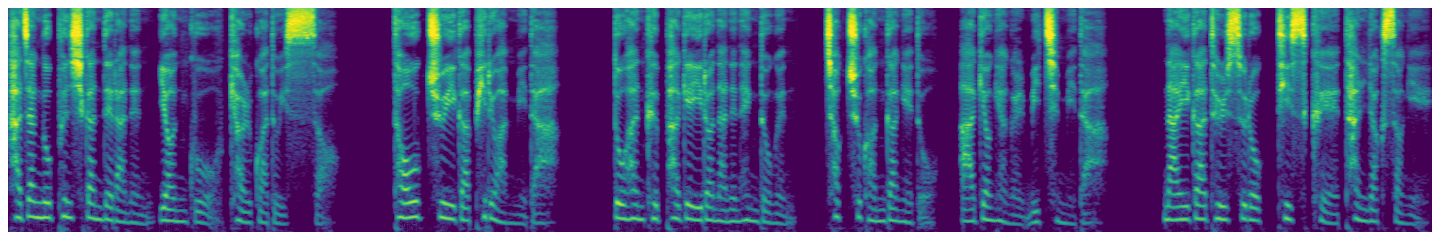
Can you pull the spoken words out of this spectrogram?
가장 높은 시간대라는 연구 결과도 있어 더욱 주의가 필요합니다. 또한 급하게 일어나는 행동은 척추 건강에도 악영향을 미칩니다. 나이가 들수록 디스크의 탄력성이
